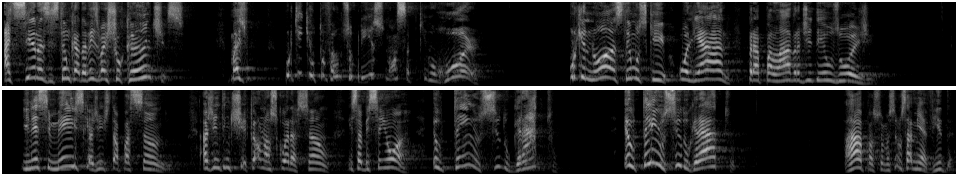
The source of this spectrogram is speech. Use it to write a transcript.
as cenas estão cada vez mais chocantes. Mas por que, que eu estou falando sobre isso? Nossa, que horror! Porque nós temos que olhar para a palavra de Deus hoje. E nesse mês que a gente está passando, a gente tem que checar o nosso coração e saber, Senhor, eu tenho sido grato. Eu tenho sido grato. Ah, pastor, mas você não sabe minha vida.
